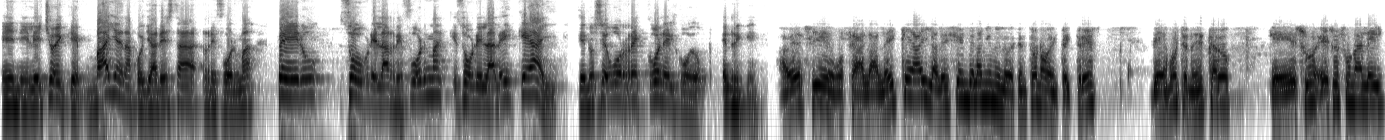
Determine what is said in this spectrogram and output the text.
en el hecho de que vayan a apoyar esta reforma, pero sobre la reforma, sobre la ley que hay, que no se borre con el codo. Enrique. A ver, sí, o sea, la ley que hay, la ley 100 del año 1993, debemos tener claro que eso, eso es una ley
